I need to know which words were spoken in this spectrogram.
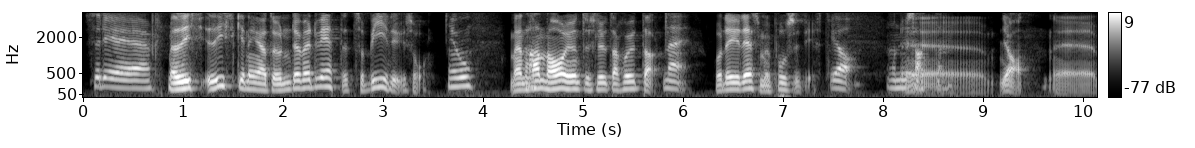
Så det, Men ris risken är ju att undermedvetet så blir det ju så. jo, Men han har ju inte slutat skjuta. nej, Och det är ju det som är positivt. ja. Och nu satt den. Eh, ja. Eh,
